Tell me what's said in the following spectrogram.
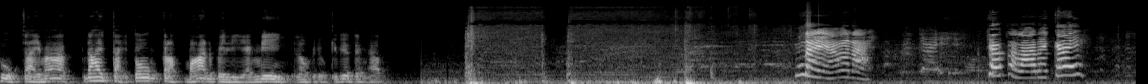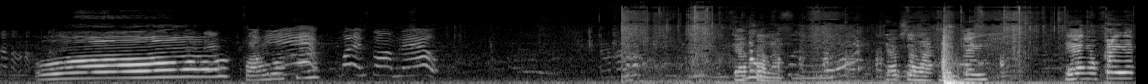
ถูกใจมากได้ไก่โต้งกลับบ้านไปเลี้ยงนี่ลองไปดูคลิปเต็มๆครับไหนอะมันอะจับสลักได้ไกลโอ้ฟังบ่คือไม่ได้ซ้อมแล้วจับสลักจับสลักเดี๋ยวไกลเดี๋ยวเอาไกลเลย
